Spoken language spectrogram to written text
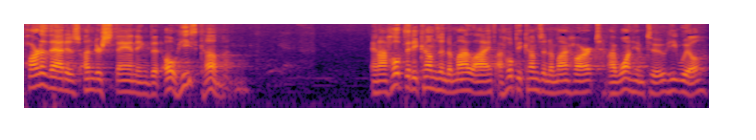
part of that is understanding that, oh, He's coming. And I hope that He comes into my life. I hope He comes into my heart. I want Him to. He will.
